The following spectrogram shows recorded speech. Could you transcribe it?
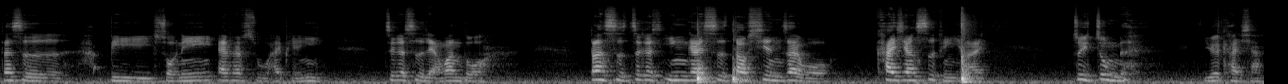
但是比索尼 FF 十五还便宜。这个是两万多，但是这个应该是到现在我开箱视频以来最重的一个开箱，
